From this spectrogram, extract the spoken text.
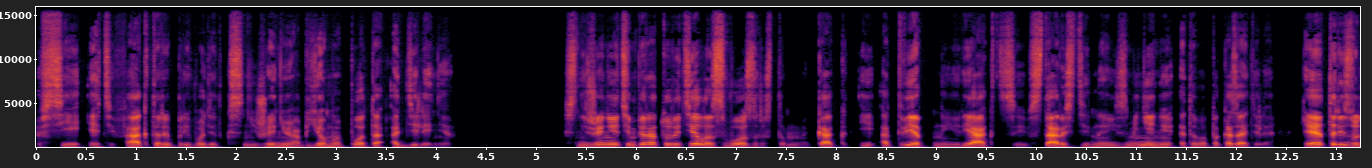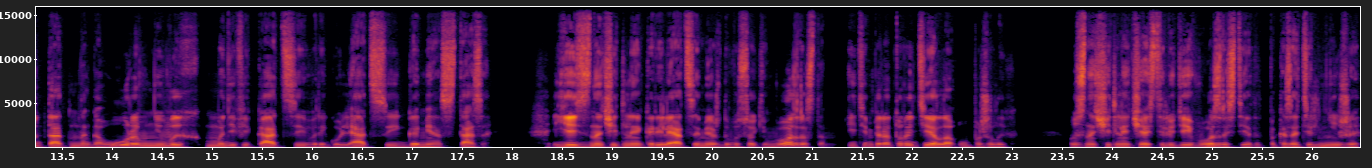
Все эти факторы приводят к снижению объема потоотделения. Снижение температуры тела с возрастом, как и ответные реакции в старости на изменение этого показателя, это результат многоуровневых модификаций в регуляции гомеостаза. Есть значительная корреляция между высоким возрастом и температурой тела у пожилых. У значительной части людей в возрасте этот показатель ниже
